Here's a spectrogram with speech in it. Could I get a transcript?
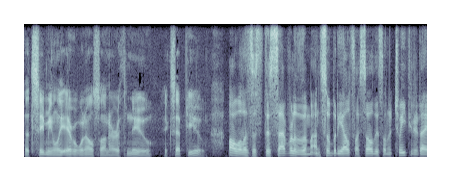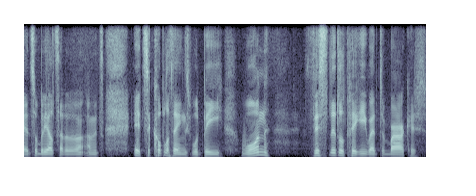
that seemingly everyone else on Earth knew except you. Oh well, there's, there's several of them, and somebody else I saw this on a tweet the other day, and somebody else said it, and it's it's a couple of things. Would be one, this little piggy went to market.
